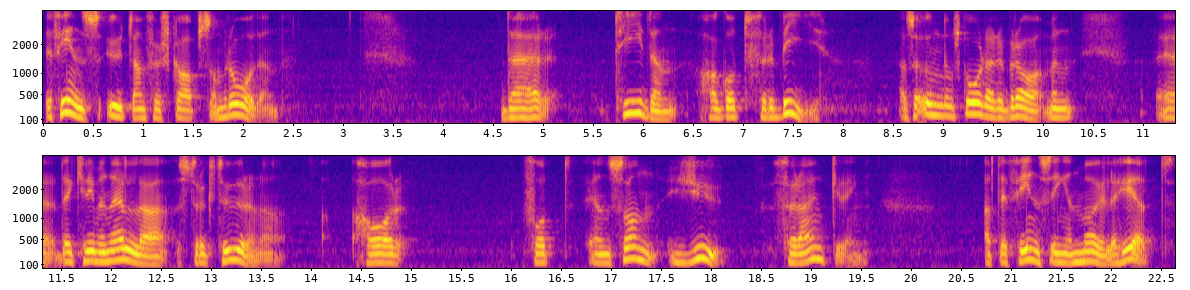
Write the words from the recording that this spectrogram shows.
det finns utanförskapsområden. Där tiden har gått förbi. Alltså ungdomsgårdar är bra. Men eh, de kriminella strukturerna har fått en sån djup förankring. Att det finns ingen möjlighet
